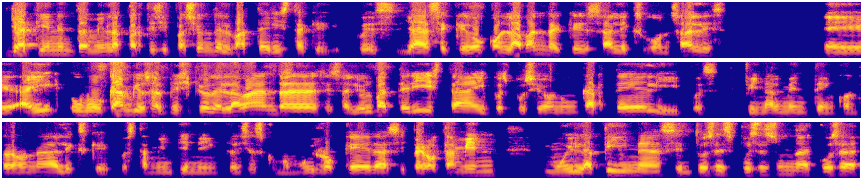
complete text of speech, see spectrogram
ya tienen también la participación del baterista que pues ya se quedó con la banda, que es Alex González. Eh, ahí hubo cambios al principio de la banda, se salió el baterista y pues pusieron un cartel y pues finalmente encontraron a Alex que pues también tiene influencias como muy rockeras y pero también muy latinas, entonces pues es una cosa,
